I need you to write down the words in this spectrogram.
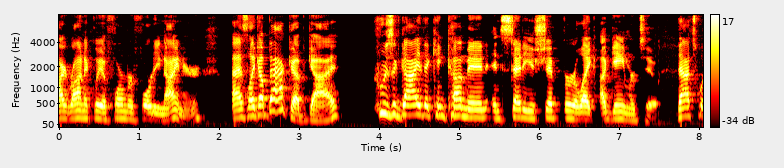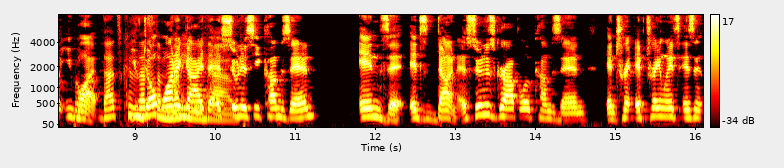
ironically a former 49er as like a backup guy who's a guy that can come in and steady a ship for like a game or two. That's what you But want. That's because You that's don't want a guy that as soon as he comes in ends it. It's done. As soon as Garoppolo comes in and Trey, if Trey Lance isn't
